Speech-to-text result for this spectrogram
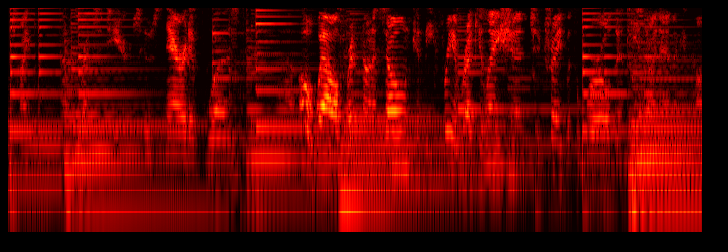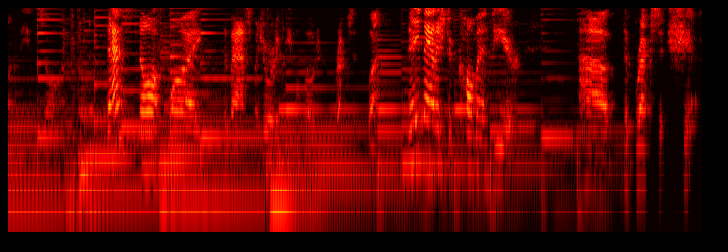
type uh, Brexiteers, whose narrative was, uh, oh well, Britain on its own can be free of regulation to trade with the world and be a dynamic economy and so on. That is not why the vast majority of people voted Brexit, but they managed to commandeer uh, the Brexit ship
